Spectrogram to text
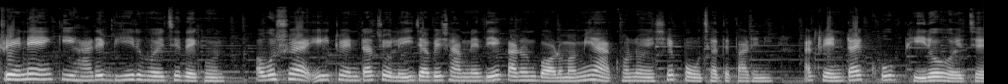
ট্রেনে কি হারে ভিড় হয়েছে দেখুন। অবশ্য এই ট্রেনটা চলেই যাবে সামনে দিয়ে, কারণ বড় মামি এখনও এসে পৌঁছাতে পারেনি। আর ট্রেনটায় খুব ভিড়ও হয়েছে।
